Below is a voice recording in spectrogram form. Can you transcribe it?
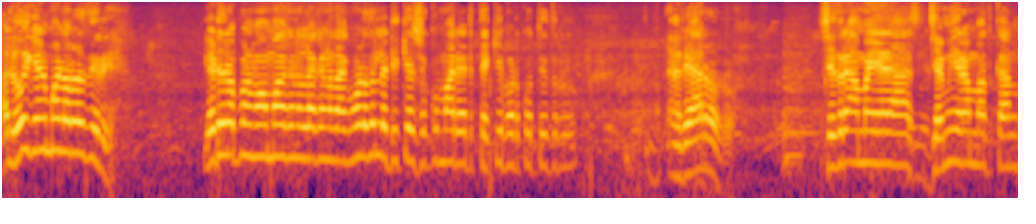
ಅಲ್ಲಿ ಹೋಗಿ ಏನು ಮಾಡೋರು ಅದೀರಿ? ಯಡಿಯೂರಪ್ಪನ ಮೊಮ್ಮಗನ ಲಗ್ನದಾಗ ನೋಡಿದ್ರಲ್ಲ ಡಿ ಕೆ ಶಿವಕುಮಾರ್ ಎಷ್ಟು ತೆಕ್ಕಿ ಪಡ್ಕೊತಿದ್ರು ಯಾರವರು? ಸಿದ್ದರಾಮಯ್ಯ, ಜಮೀರ್ ಅಹಮದ್ ಖಾನ್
